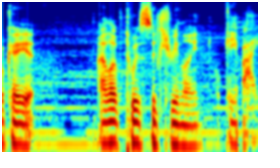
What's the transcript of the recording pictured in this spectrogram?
Okay, I love Twisted Tree Line. Okay, bye.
